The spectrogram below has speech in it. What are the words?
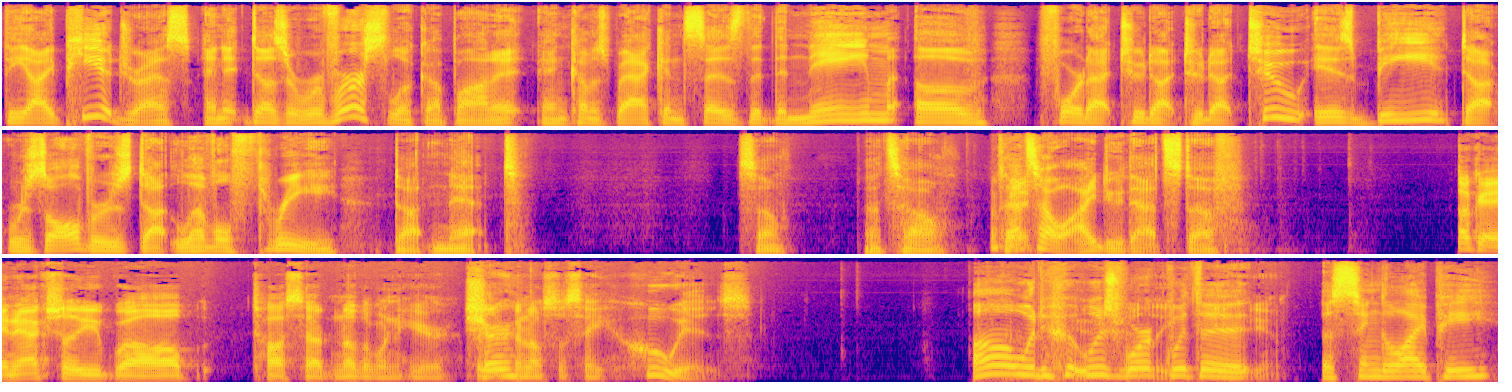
the IP address and it does a reverse lookup on it and comes back and says that the name of 4.2.2.2 is b.resolvers.level3.net. So that's how okay. that's how I do that stuff. Okay, and actually, well, I'll toss out another one here. Sure. You can also say who is. Oh, would WHOIS work with a, a single IP?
